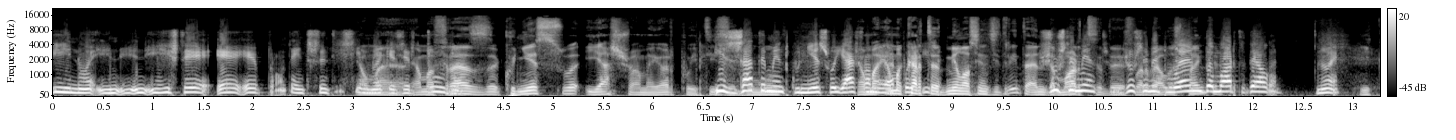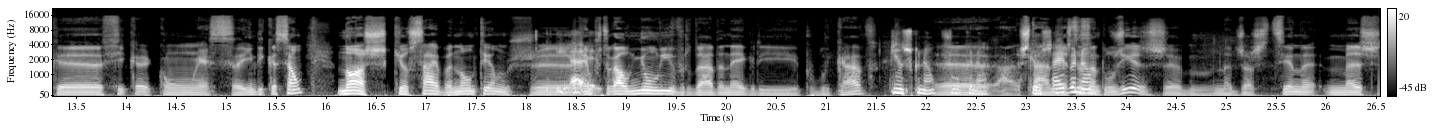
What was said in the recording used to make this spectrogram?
E, não é, e, e isto é, é, é, pronto, é interessantíssimo. É uma, é? Quer dizer, é uma tudo. frase, conheço-a e acho a maior poetisa. Exatamente, conheço-a e acho é uma, a maior É uma poetisa. carta de 1930, ano justamente, da morte de Justamente o ano da morte dela. Não é? E que fica com essa indicação. Nós, que eu saiba, não temos uh, e, uh, em Portugal nenhum livro da Ada Negri publicado. Penso que não, uh, que não. Ah, está que eu saiba, não. antologias, na de Jorge de Sena, mas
